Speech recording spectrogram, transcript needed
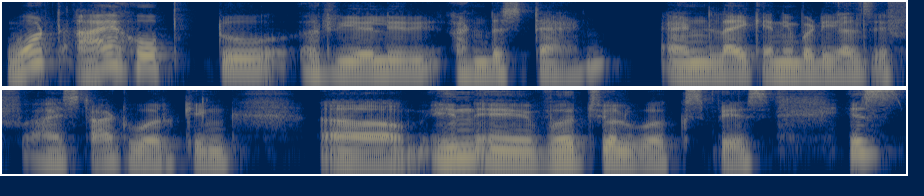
What I hope to really understand and like anybody else if i start working uh, in a virtual workspace is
